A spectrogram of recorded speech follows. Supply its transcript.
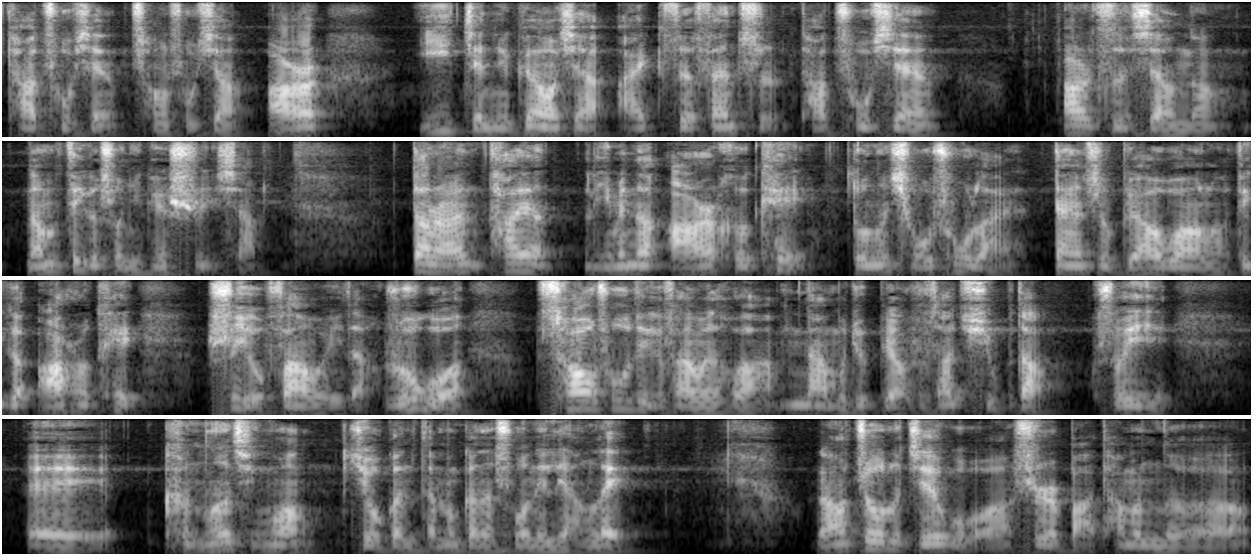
它出现常数项，而一减去根号下 x 的三次它出现二次项呢？那么这个时候你可以试一下。当然，它里面的 r 和 k 都能求出来，但是不要忘了这个 r 和 k。是有范围的，如果超出这个范围的话，那么就表示它取不到，所以，呃，可能的情况就跟咱们刚才说那两类，然后最后的结果是把它们的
